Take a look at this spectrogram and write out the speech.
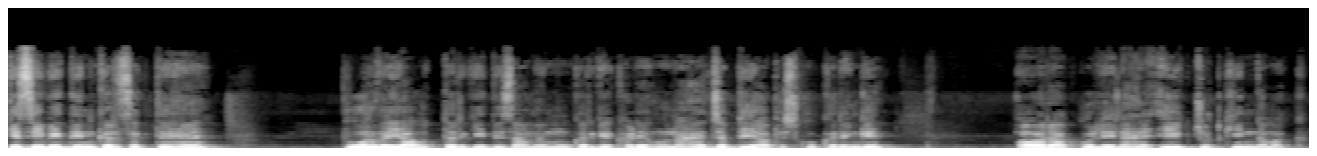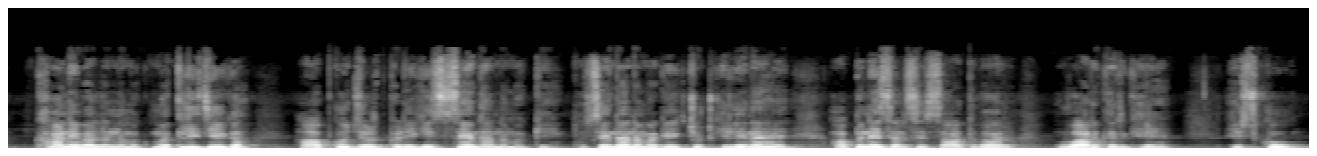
किसी भी दिन कर सकते हैं पूर्व या उत्तर की दिशा में मुँह करके खड़े होना है, जब भी आप इसको करेंगे। और आपको लेना है एक चुटकी नमक। खाने वाला नमक मत लीजिएगा। आपको ज़रूरत पड़ेगी सेंधा नमक की। तो सेंधा नमक एक चुटकी लेना है। अपने सर से सात बार वार करके इसको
